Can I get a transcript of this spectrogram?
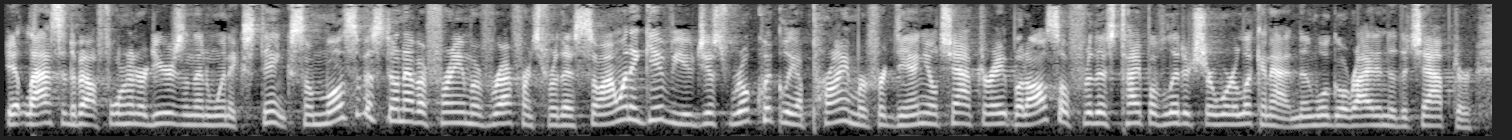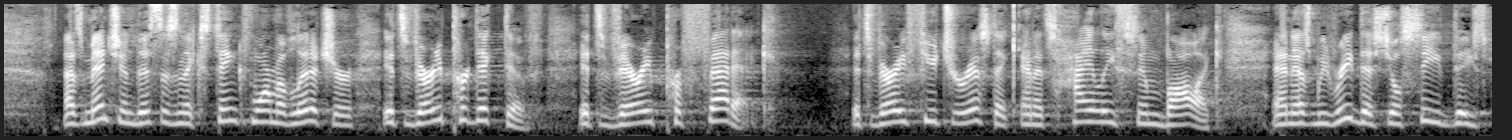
it lasted about 400 years and then went extinct. So most of us don't have a frame of reference for this. So I want to give you just real quickly a primer for Daniel chapter 8, but also for this type of literature we're looking at, and then we'll go right into the chapter. As mentioned, this is an extinct form of literature. It's very predictive, it's very prophetic. It's very futuristic and it's highly symbolic. And as we read this, you'll see these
